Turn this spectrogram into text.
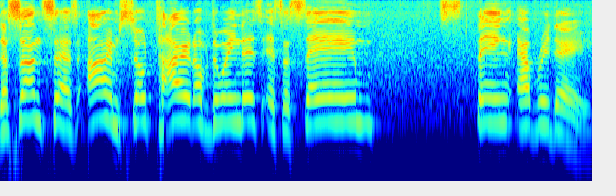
The sun says, I'm so tired of doing this. It's the same thing every day.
